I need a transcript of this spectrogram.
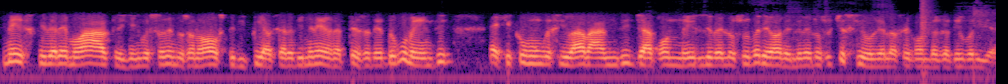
ne iscriveremo altri che in questo momento sono ospiti qui al Cara di Mineo in attesa dei documenti e che comunque si va avanti già con il livello superiore, il livello successivo che è la seconda categoria.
